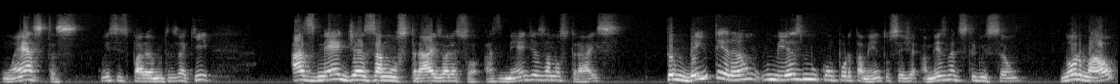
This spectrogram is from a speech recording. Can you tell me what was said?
com estas, com esses parâmetros aqui, as médias amostrais, olha só, as médias amostrais também terão o mesmo comportamento, ou seja, a mesma distribuição normal,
